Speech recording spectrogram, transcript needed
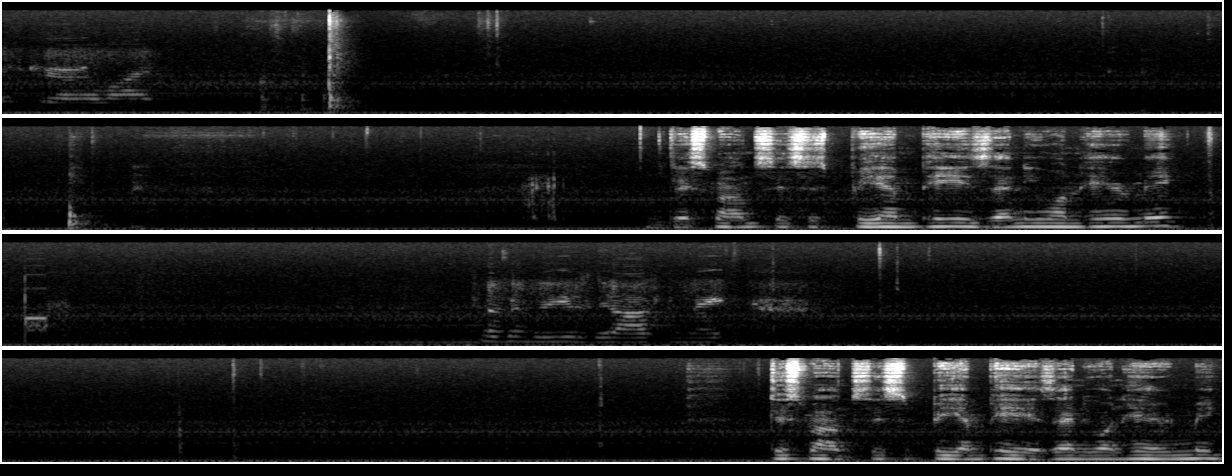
after are alive. Dismounts, this is BMP. Is anyone hearing me? Looking to use the alternate. Dismounts, this is BMP. Is anyone hearing me?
